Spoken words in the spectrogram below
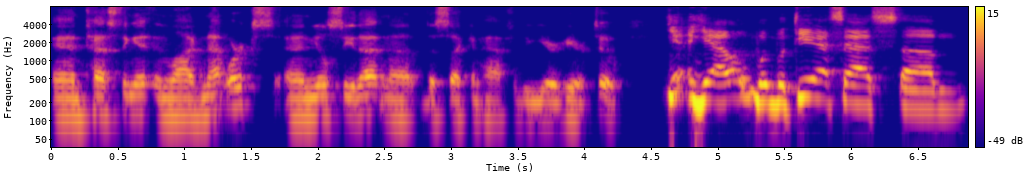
and testing it in live networks, and you'll see that in the, the second half of the year here too. Yeah, yeah. With, with DSS, um,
